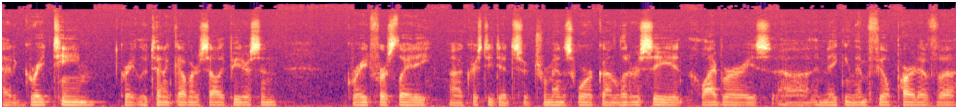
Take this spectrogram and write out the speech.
I had a great team, great Lieutenant Governor Sally Pederson, great First Lady. Uh, Christie did tremendous work on literacy in libraries uh, and making them feel part of uh,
